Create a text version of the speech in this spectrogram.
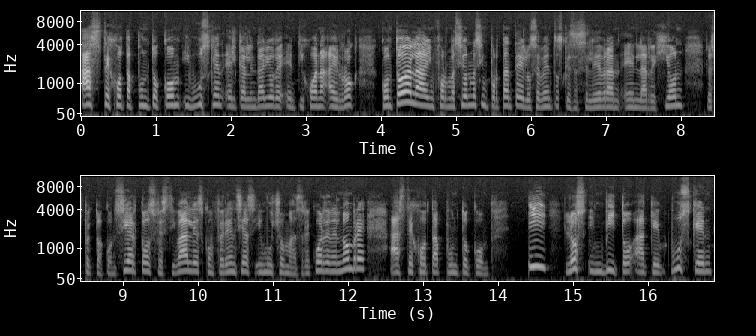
astj.com y busquen el calendario de En Tijuana iRock con toda la información más importante de los eventos que se celebran en la región respecto a conciertos, festivales, conferencias y mucho más. Recuerden el nombre astj.com y los invito a que busquen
